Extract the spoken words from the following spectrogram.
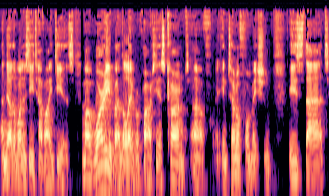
and the other one is you need to have ideas. My worry about the Labour Party in its current uh, internal formation is that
